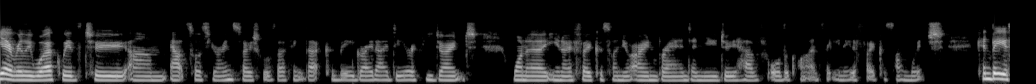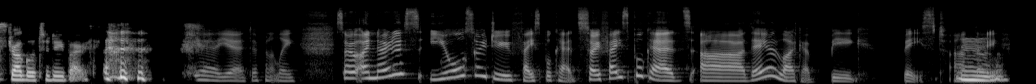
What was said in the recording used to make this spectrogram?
yeah, really work with to um, outsource your own socials, I think that could be a great idea if you don't want to, you know, focus on your own brand and you do have all the clients that you need to focus on, which can be a struggle to do both. Yeah, yeah, definitely. So I notice you also do Facebook ads. So Facebook ads are they're like a big beast, aren't mm, they?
